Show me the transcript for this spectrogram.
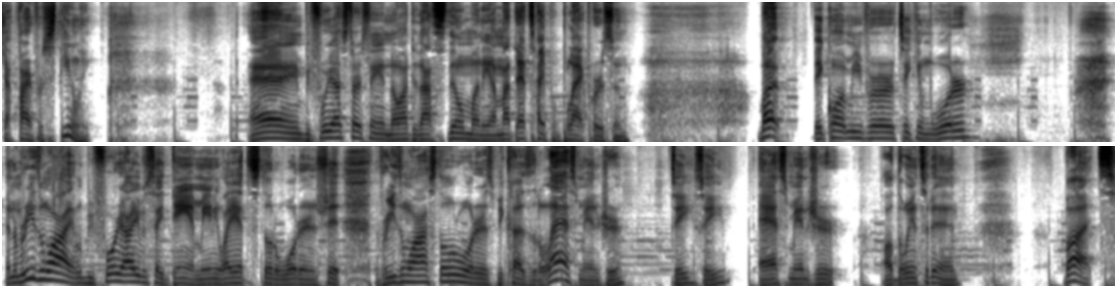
got fired for stealing. And before y'all start saying no, I did not steal money. I'm not that type of black person. But they caught me for taking water. And the reason why, before y'all even say, damn, man, why you had to steal the water and shit, the reason why I stole the water is because of the last manager. See, see, ass manager all the way into the end. But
